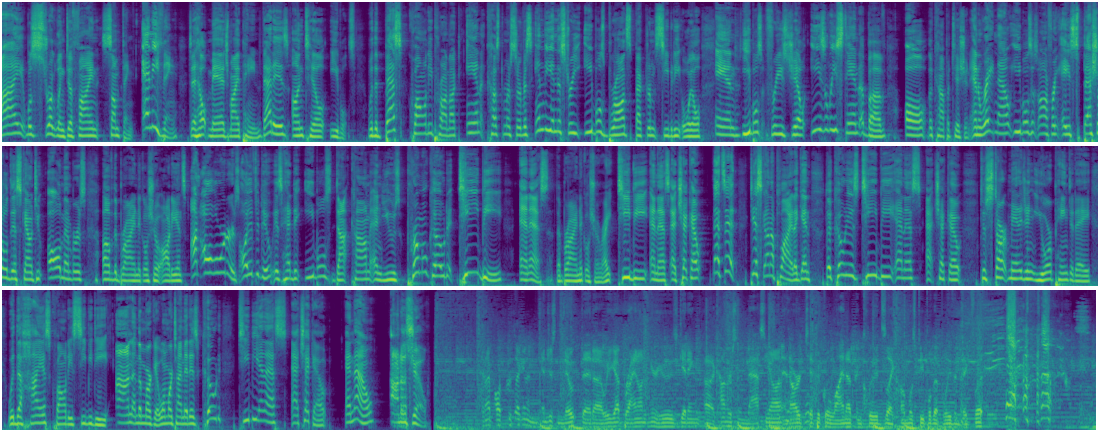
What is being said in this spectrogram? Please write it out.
I was struggling to find something, anything to help manage my pain. That is until Eables. With the best quality product and customer service in the industry, Eables Broad Spectrum CBD oil and Eables Freeze Gel easily stand above all the competition. And right now, Eables is offering a special discount to all members of the Brian Nichols Show audience on all orders. All you have to do is head to Eables.com and use promo code TBNS, the Brian Nichols Show, right? TBNS at checkout. That's it. Discount applied. Again, the code is TBNS at checkout to start managing your pain today with the highest quality CBD on the market. One more time, that is code TBNS at checkout. And now, on to the show. Can I pause for a second and, and just note that uh, we got Brian on here who's getting uh, Congressman Massey on, and our typical lineup includes like homeless people that believe in Bigfoot.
